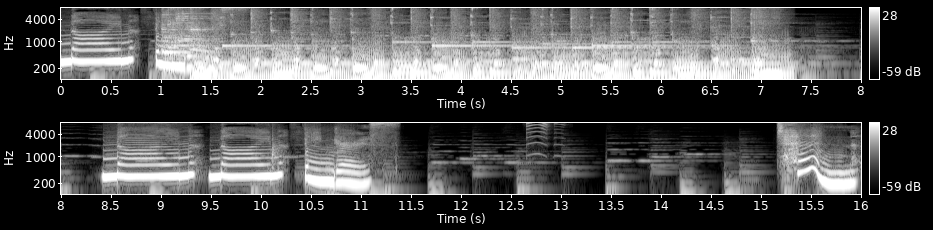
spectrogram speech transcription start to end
Nine fingers. Nine, nine fingers. Ten.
